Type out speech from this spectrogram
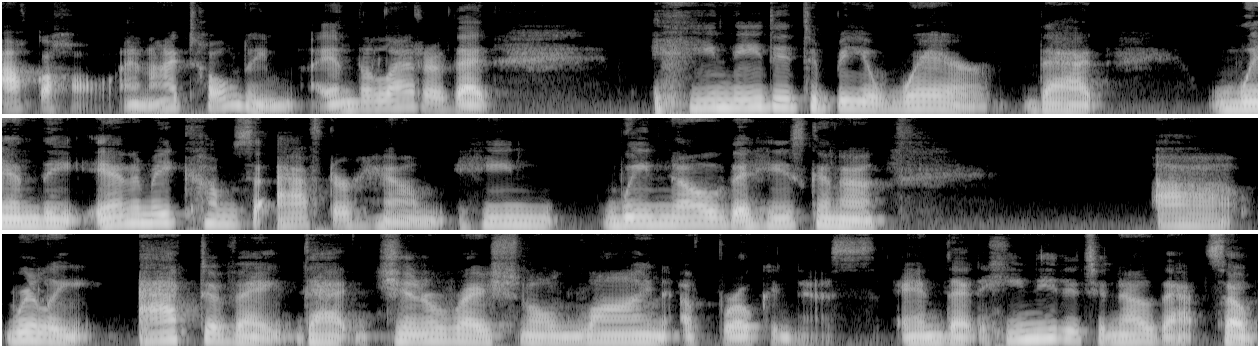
alcohol. And I told him in the letter that he needed to be aware that when the enemy comes after him, he we know that He's going to uh, really activate that generational line of brokenness and that he needed to know that. So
